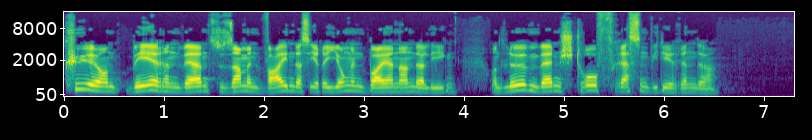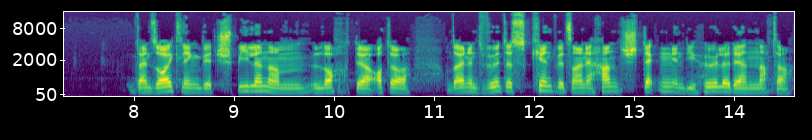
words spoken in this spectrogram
Kühe und Bären werden zusammen weiden, dass ihre Jungen beieinander liegen, und Löwen werden Stroh fressen wie die Rinder. Dein Säugling wird spielen am Loch der Otter und ein entwöhntes Kind wird seine Hand stecken in die Höhle der Natter.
